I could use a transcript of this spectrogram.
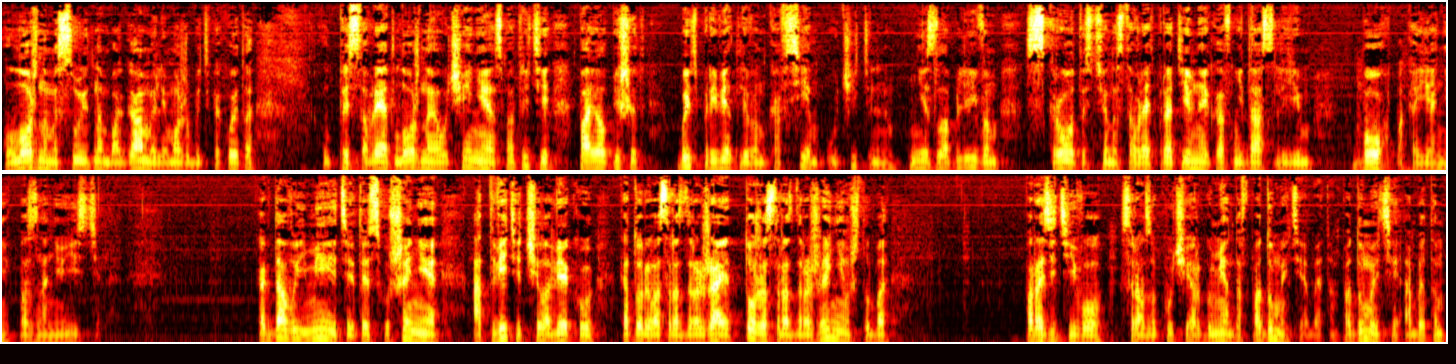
ложным и суетным богам, или, может быть, какой-то представляет ложное учение. Смотрите, Павел пишет, быть приветливым ко всем, учительным, незлобливым, с кротостью наставлять противников, не даст ли им Бог покаяние к познанию истины. Когда вы имеете это искушение ответить человеку, который вас раздражает, тоже с раздражением, чтобы поразить его сразу кучей аргументов. Подумайте об этом. Подумайте об этом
